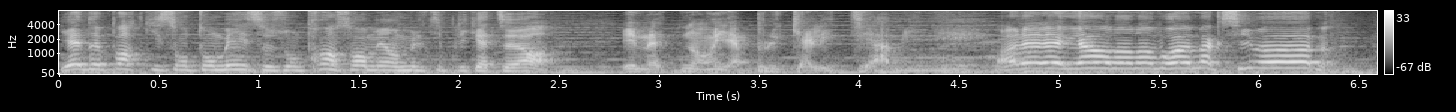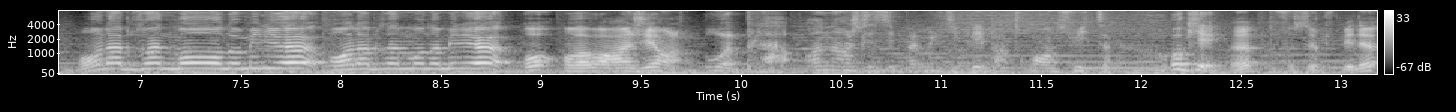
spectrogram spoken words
Il y a deux portes qui sont tombées, se sont transformées en multiplicateurs. Et maintenant, il n'y a plus qu'à les terminer. Allez, les gars, on en envoie un maximum on a besoin de monde au milieu On a besoin de monde au milieu Oh, on va voir un géant là. Hop là. Oh non, je les ai pas multipliés par 3 ensuite. Ok, hop, faut s'occuper d'eux.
